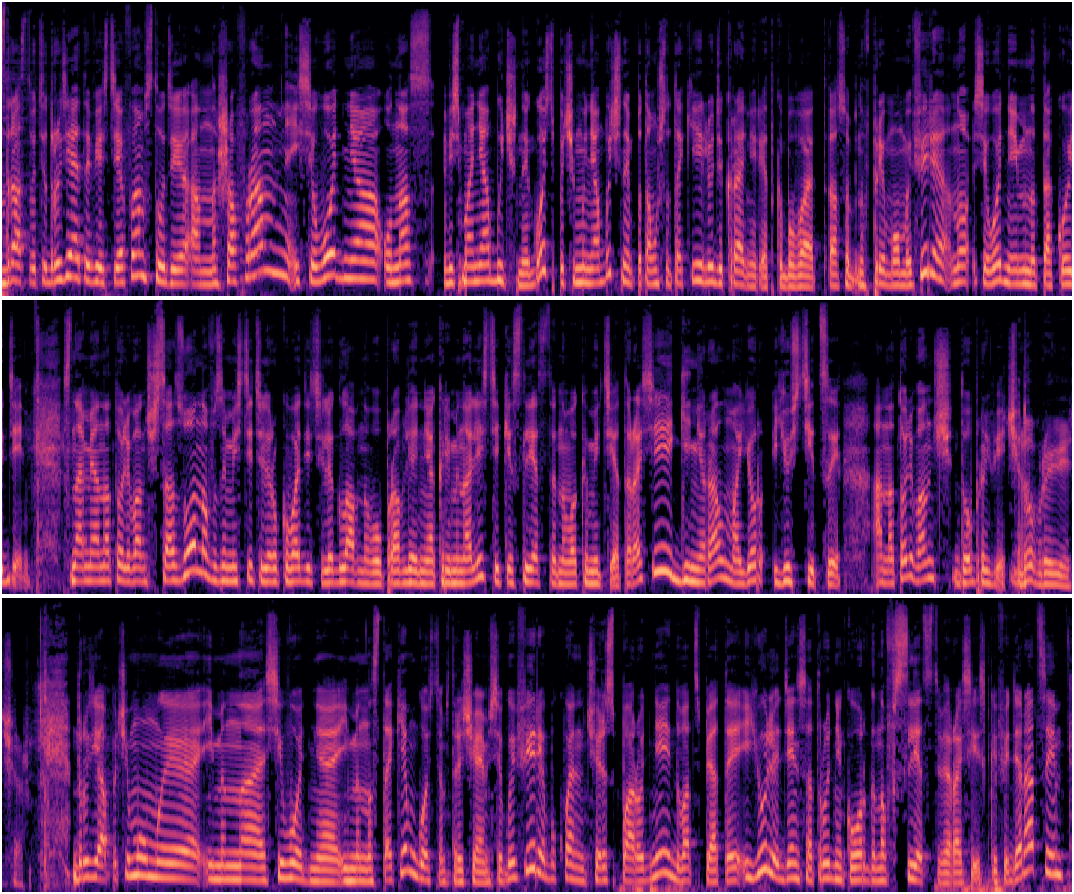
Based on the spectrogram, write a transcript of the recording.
Здравствуйте, друзья, это Вести ФМ, студия Анна Шафран. И сегодня у нас весьма необычный гость. Почему необычный? Потому что такие люди крайне редко бывают, особенно в прямом эфире, но сегодня именно такой день. С нами Анатолий Иванович Сазонов, заместитель руководителя Главного управления криминалистики Следственного комитета России, генерал-майор юстиции. Анатолий Иванович, добрый вечер. Добрый вечер. Друзья, почему мы именно сегодня, именно с таким гостем встречаемся в эфире? Буквально через пару дней, 25 июля, День сотрудника органов следствия Российской Федерации.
